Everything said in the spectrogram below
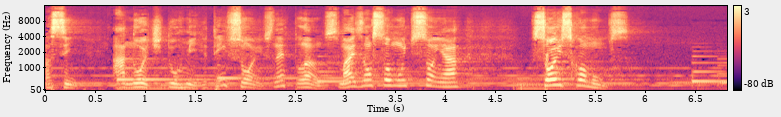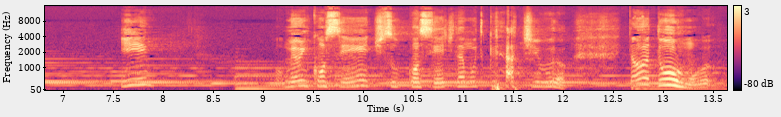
assim, à noite dormir. Eu tenho sonhos, né? Planos, mas não sou muito de sonhar sonhos comuns. E meu inconsciente, subconsciente não é muito criativo, não. Então eu durmo.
